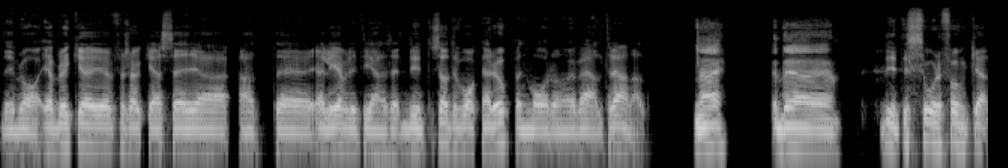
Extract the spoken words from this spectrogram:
det är bra. Jag brukar ju försöka säga att eh, jag lever lite grann, det är inte så att du vaknar upp en morgon och är vältränad. Nej, det, det är inte så det funkar.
